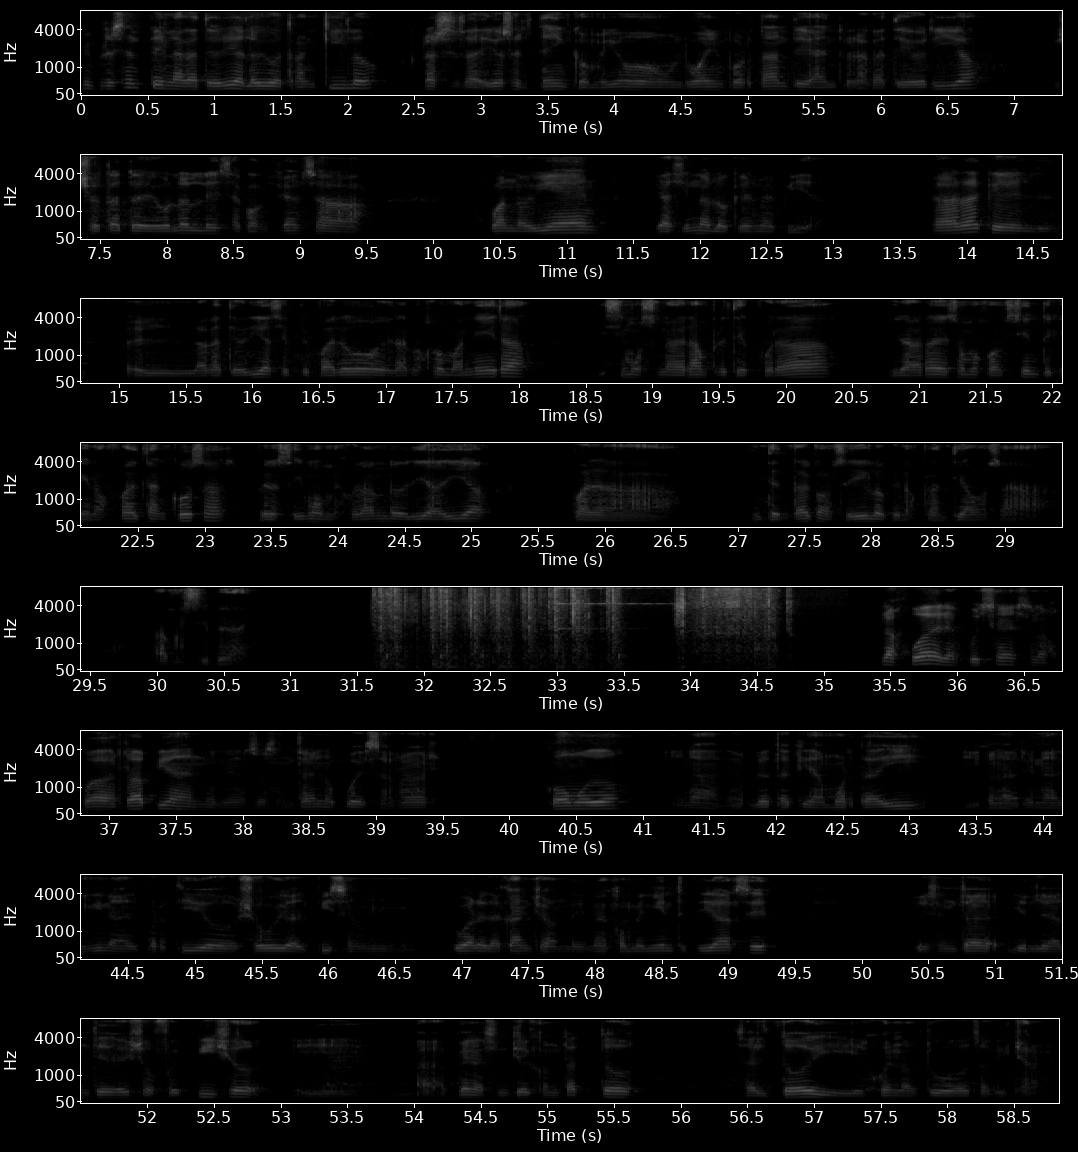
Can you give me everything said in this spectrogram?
Mi presente en la categoría lo vivo tranquilo, gracias a Dios el técnico me dio un lugar importante dentro de la categoría y yo trato de devolverle esa confianza jugando bien y haciendo lo que él me pida. La verdad que el, la categoría se preparó de la mejor manera, hicimos una gran pretemporada y la verdad que somos conscientes que nos faltan cosas, pero seguimos mejorando día a día para intentar conseguir lo que nos planteamos a, principio de año. La jugada de la expulsión es una jugada rápida en donde nuestro central no puede cerrar cómodo y nada, la pelota queda muerta ahí y con la adrenalina del partido yo voy al piso en un lugar de la cancha donde no es conveniente tirarse y el, y el delantero de ellos fue Pillo y apenas sintió el contacto saltó y el juez no tuvo otra que echarme.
